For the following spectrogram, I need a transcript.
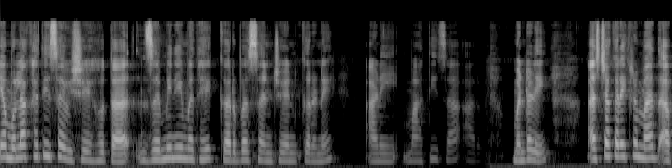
या मुलाखतीचा विषय होता जमिनीमध्ये कर्ब संचयन करणे आणि मातीचा आरोग्य. मंडळी आजच्या कार्यक्रमात आपण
